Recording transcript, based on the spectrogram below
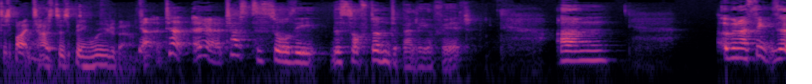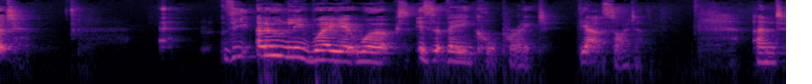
Despite Tacitus being rude about it. Yeah, Ta- yeah, Tacitus saw the, the soft underbelly of it. Um, I mean, I think that the only way it works is that they incorporate the outsider. And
